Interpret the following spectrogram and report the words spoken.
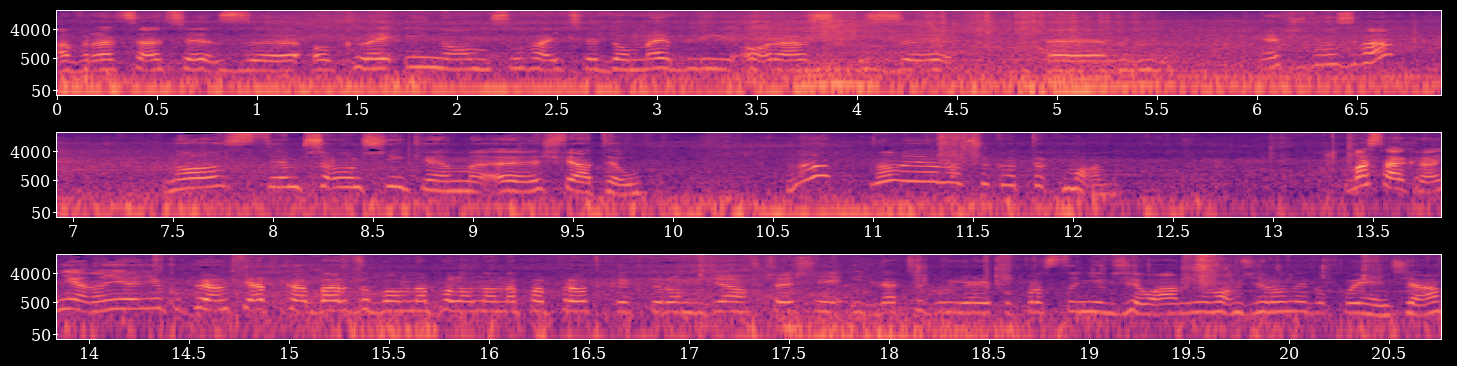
a wracacie z okleiną, słuchajcie, do mebli oraz z, jak się to nazywa? No, z tym przełącznikiem e, świateł. No, no ja na przykład tak mam. Masakra, nie, no nie, nie kupiłam kwiatka, bardzo byłam napalona na paprotkę, którą widziałam wcześniej i dlaczego ja jej po prostu nie wzięłam, nie mam zielonego pojęcia.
